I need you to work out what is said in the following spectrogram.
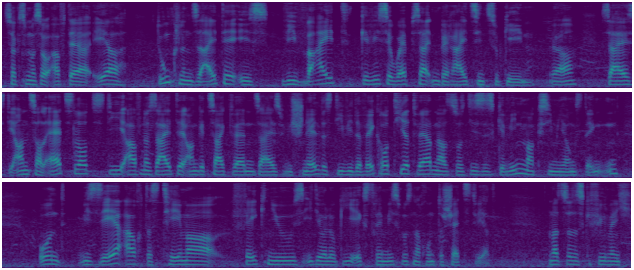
sag's mal so, auf der eher dunklen Seite ist, wie weit gewisse Webseiten bereit sind zu gehen. Ja? Sei es die Anzahl Ad-Slots, die auf einer Seite angezeigt werden, sei es wie schnell, dass die wieder wegrotiert werden, also dieses Gewinnmaximierungsdenken. Und wie sehr auch das Thema Fake News, Ideologie, Extremismus noch unterschätzt wird. Man hat so das Gefühl, wenn ich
